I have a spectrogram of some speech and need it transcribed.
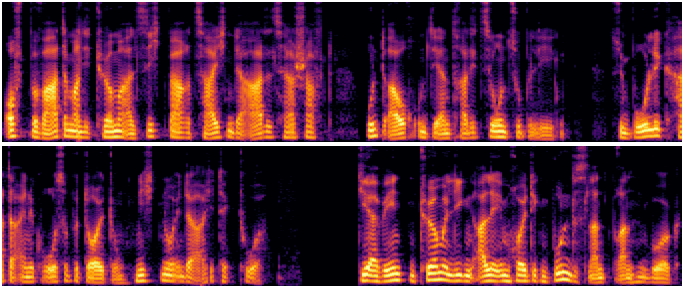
Oft bewahrte man die Türme als sichtbare Zeichen der Adelsherrschaft und auch um deren Tradition zu belegen. Symbolik hatte eine große Bedeutung, nicht nur in der Architektur. Die erwähnten Türme liegen alle im heutigen Bundesland Brandenburg.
